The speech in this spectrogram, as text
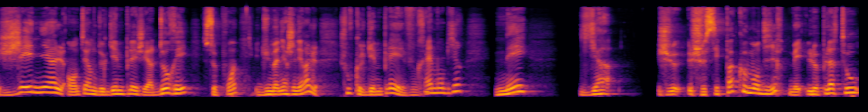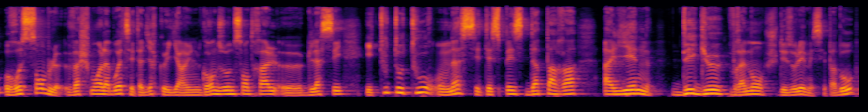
génial. En termes de gameplay, j'ai adoré ce point. Et d'une manière générale, je trouve que le gameplay est vraiment bien, mais il y a je, je sais pas comment dire, mais le plateau ressemble vachement à la boîte, c'est-à-dire qu'il y a une grande zone centrale euh, glacée et tout autour on a cette espèce d'apparat alien dégueu, vraiment, je suis désolé mais c'est pas beau.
